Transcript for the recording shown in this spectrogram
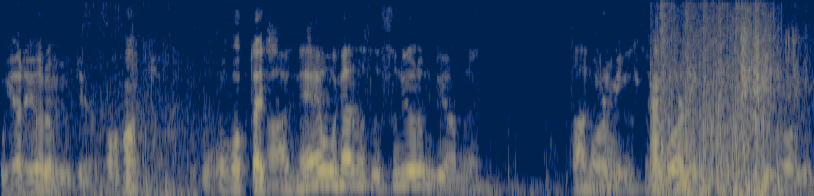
Uyarıyorum diyor. Aha. O Oktay. Aa ne uyarması ısınıyorum diyor amına. koyayım. Sakin ol Warning. diyorsun. Ha warning. Bir warning.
